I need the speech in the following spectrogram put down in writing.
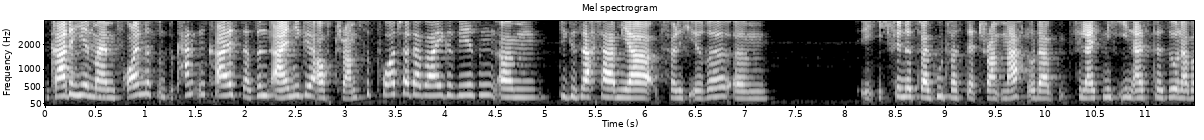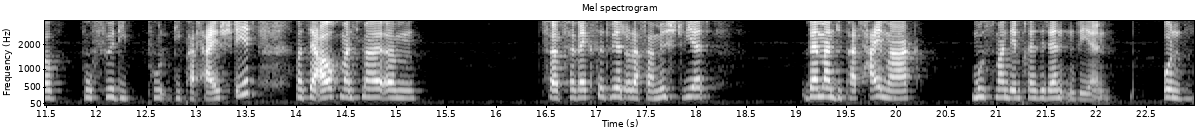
gerade hier in meinem Freundes- und Bekanntenkreis, da sind einige auch Trump-Supporter dabei gewesen, ähm, die gesagt haben, ja, völlig irre. Ähm, ich, finde zwar gut, was der Trump macht, oder vielleicht nicht ihn als Person, aber wofür die, die Partei steht, was ja auch manchmal ähm, ver verwechselt wird oder vermischt wird. Wenn man die Partei mag, muss man den Präsidenten wählen. Und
